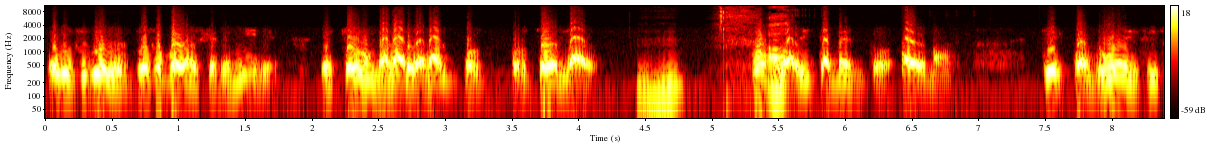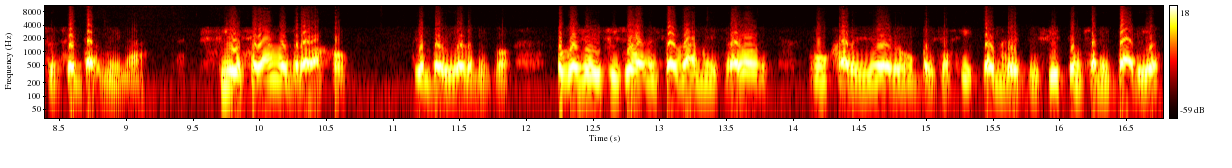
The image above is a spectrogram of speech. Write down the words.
Es un círculo virtuoso por donde se le mire. Es todo un ganar-ganar por, por todos lados. Con el aditamento, además, que cuando un edificio se termina, sigue generando trabajo, siempre digo lo mismo, porque ese edificio va a necesitar un administrador, un jardinero, un paisajista, un electricista, un sanitario,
